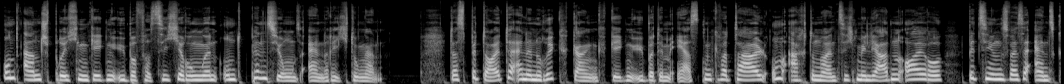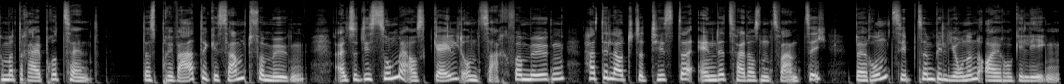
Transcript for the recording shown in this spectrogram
und Ansprüchen gegenüber Versicherungen und Pensionseinrichtungen. Das bedeutet einen Rückgang gegenüber dem ersten Quartal um 98 Milliarden Euro bzw. 1,3 Prozent. Das private Gesamtvermögen, also die Summe aus Geld und Sachvermögen, hatte laut Statista Ende 2020 bei rund 17 Billionen Euro gelegen.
